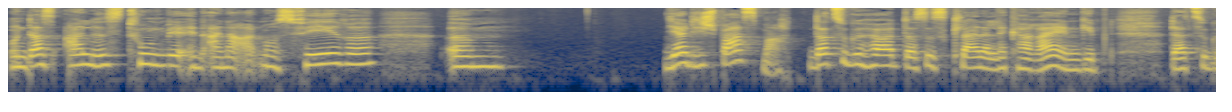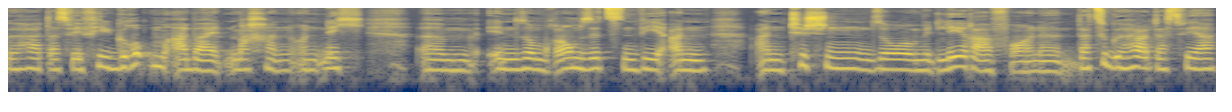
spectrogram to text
Und das alles tun wir in einer Atmosphäre, ähm, ja, die Spaß macht. Dazu gehört, dass es kleine Leckereien gibt. Dazu gehört, dass wir viel Gruppenarbeit machen und nicht ähm, in so einem Raum sitzen wie an, an Tischen so mit Lehrer vorne. Dazu gehört, dass wir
